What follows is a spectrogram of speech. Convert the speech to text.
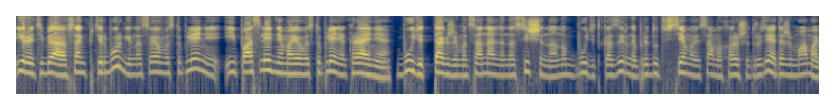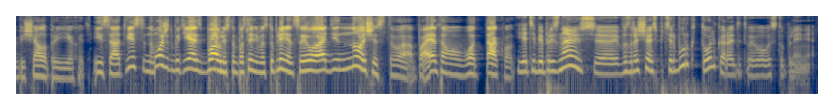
Ира, тебя в Санкт-Петербурге на своем выступлении. И последнее мое выступление крайнее будет также эмоционально насыщенно. Оно будет козырное. Придут все мои самые хорошие друзья. И даже мама обещала приехать. И, соответственно, может быть, я избавлюсь на последнем выступлении от своего одиночества. Поэтому вот так вот. Я тебе признаюсь, э, возвращаюсь в Петербург только ради твоего выступления.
